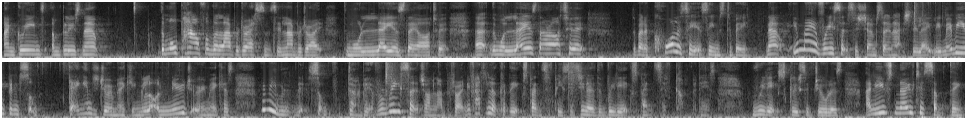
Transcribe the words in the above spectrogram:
and greens and blues. Now, the more powerful the labradorescence in labradorite, the more layers they are to it. Uh, the more layers there are to it, the better quality it seems to be. Now, you may have researched this gemstone actually lately. Maybe you've been sort of getting into jewelry making, a lot of new jewelry makers, maybe even sort of done a bit of a research on labradorite and you've had a look at the expensive pieces, you know, the really expensive companies, really exclusive jewelers, and you've noticed something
